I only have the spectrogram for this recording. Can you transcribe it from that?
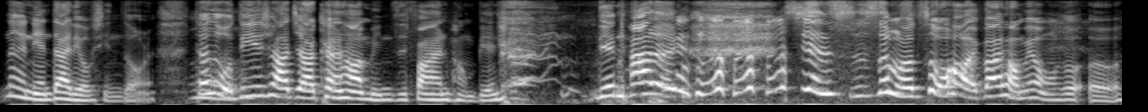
那个年代流行这种人。但是我第一次去他家，看他的名字放在旁边，嗯、连他的现实生活绰号也放在旁边。我说呃，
